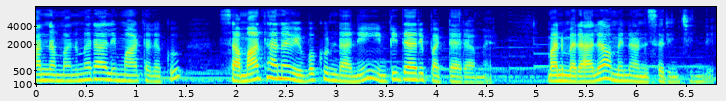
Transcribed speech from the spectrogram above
అన్న మనమరాలి మాటలకు సమాధానం ఇవ్వకుండానే ఇంటి దారి పట్టారామె. మనమరాలు ఆమెను అనుసరించింది.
